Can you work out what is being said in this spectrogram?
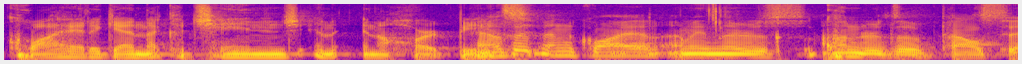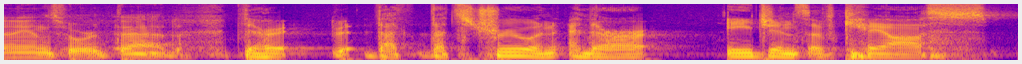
quiet again. That could change in, in a heartbeat. Has it been quiet? I mean, there's hundreds of Palestinians who are dead. There, that that's true, and, and there are agents of chaos,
